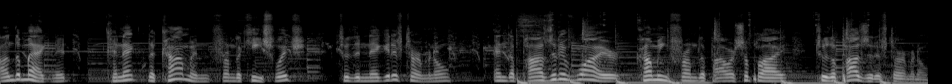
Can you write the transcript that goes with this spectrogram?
On the magnet, connect the common from the key switch to the negative terminal and the positive wire coming from the power supply to the positive terminal.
